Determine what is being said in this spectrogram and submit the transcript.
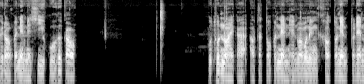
พี่น้องไปเน้นในสี่คู่คือเก่าผู้ทุนหน่อยก็เอาแต่ตัวเพิ่นเน้นเห็นว่ามันนึงเขาตัวเน้นตัวเด่น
